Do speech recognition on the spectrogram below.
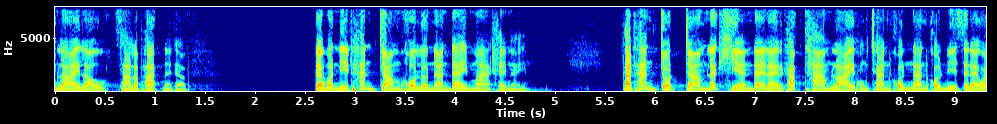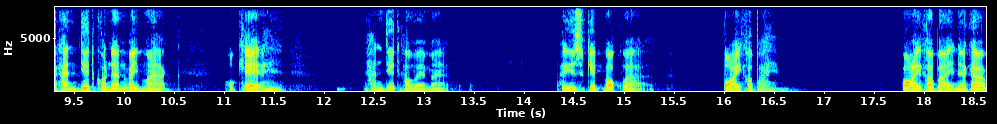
ำร้ายเราสารพัดนะครับ แต่วันนี้ท่านจำคนเหล่านั้นได้มากแค่ไหน ถ้าท่านจดจำและเขียนได้เลยครับไทม์ไลน์ของฉันคนนั้นคนนี้ แสดงว่าท่านยึดคนนั้นไว้มาก โอเค ท่านยึดเขาไว้มาก พระเยซูคริสต์บอกว่า ปล่อยเขาไป ปล่อยเขาไปนะครับ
